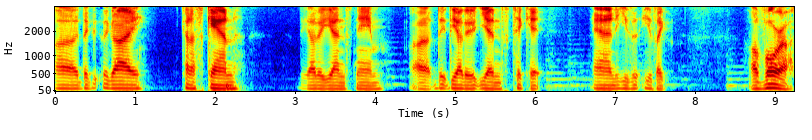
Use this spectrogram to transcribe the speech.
uh the, the guy kind of scan the other yen's name uh the, the other yen's ticket and he's he's like avora.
